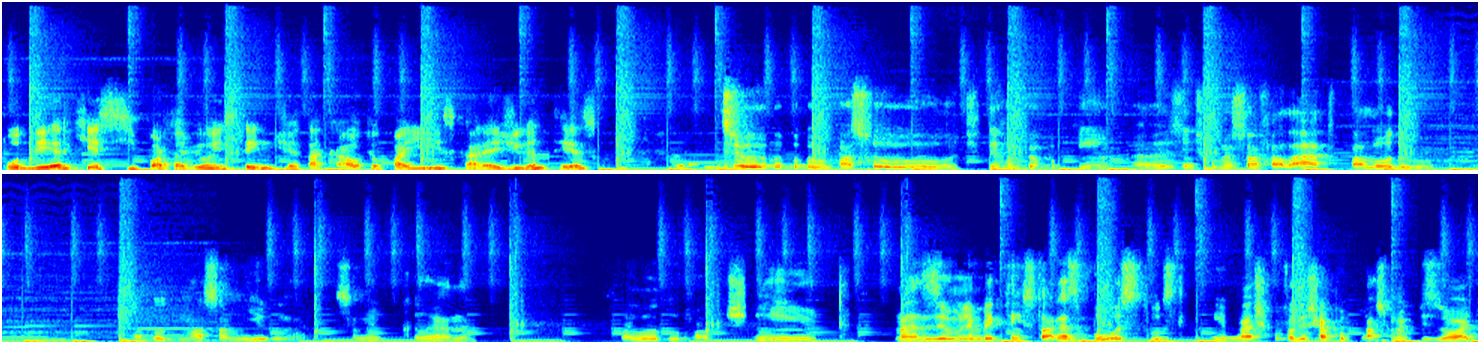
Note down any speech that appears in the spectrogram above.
poder que esse porta-aviões tem de atacar o teu país, cara, é gigantesco. Eu posso te interromper um pouquinho? A gente começou a falar, tu falou do, falou do nosso amigo, né? Nosso amigo Cana, falou do Valtinho, mas eu me lembrei que tem histórias boas tuas. Eu acho que eu vou deixar para o próximo episódio.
